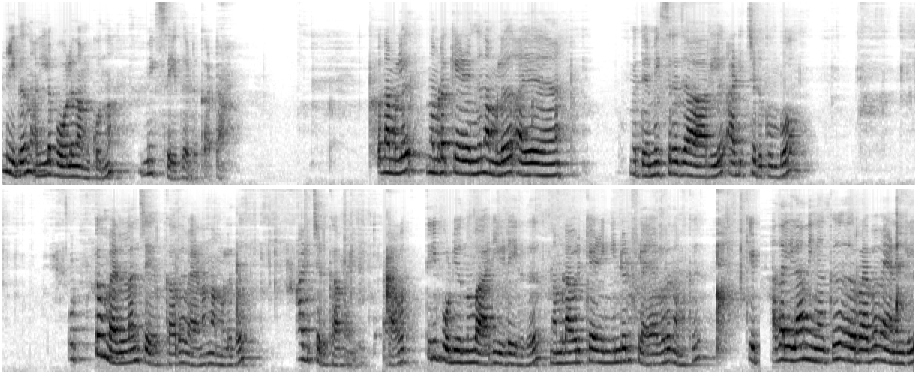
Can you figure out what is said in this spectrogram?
ഇനി ഇത് നല്ലപോലെ നമുക്കൊന്ന് മിക്സ് ചെയ്ത് എടുക്കാം കേട്ടോ അപ്പോൾ നമ്മൾ നമ്മുടെ കിഴങ്ങ് നമ്മൾ മറ്റേ മിക്സിയുടെ ജാറിൽ അടിച്ചെടുക്കുമ്പോൾ ഒട്ടും വെള്ളം ചേർക്കാതെ വേണം നമ്മളിത് അടിച്ചെടുക്കാൻ വേണ്ടിയിട്ട്. ഒത്തിരി പൊടിയൊന്നും വാരിയിടരുത്. നമ്മുടെ ആ ഒരു കിഴങ്ങിന്റെ ഒരു ഫ്ലേവർ നമുക്ക് അതല്ല നിങ്ങൾക്ക് റവ വേണമെങ്കിൽ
